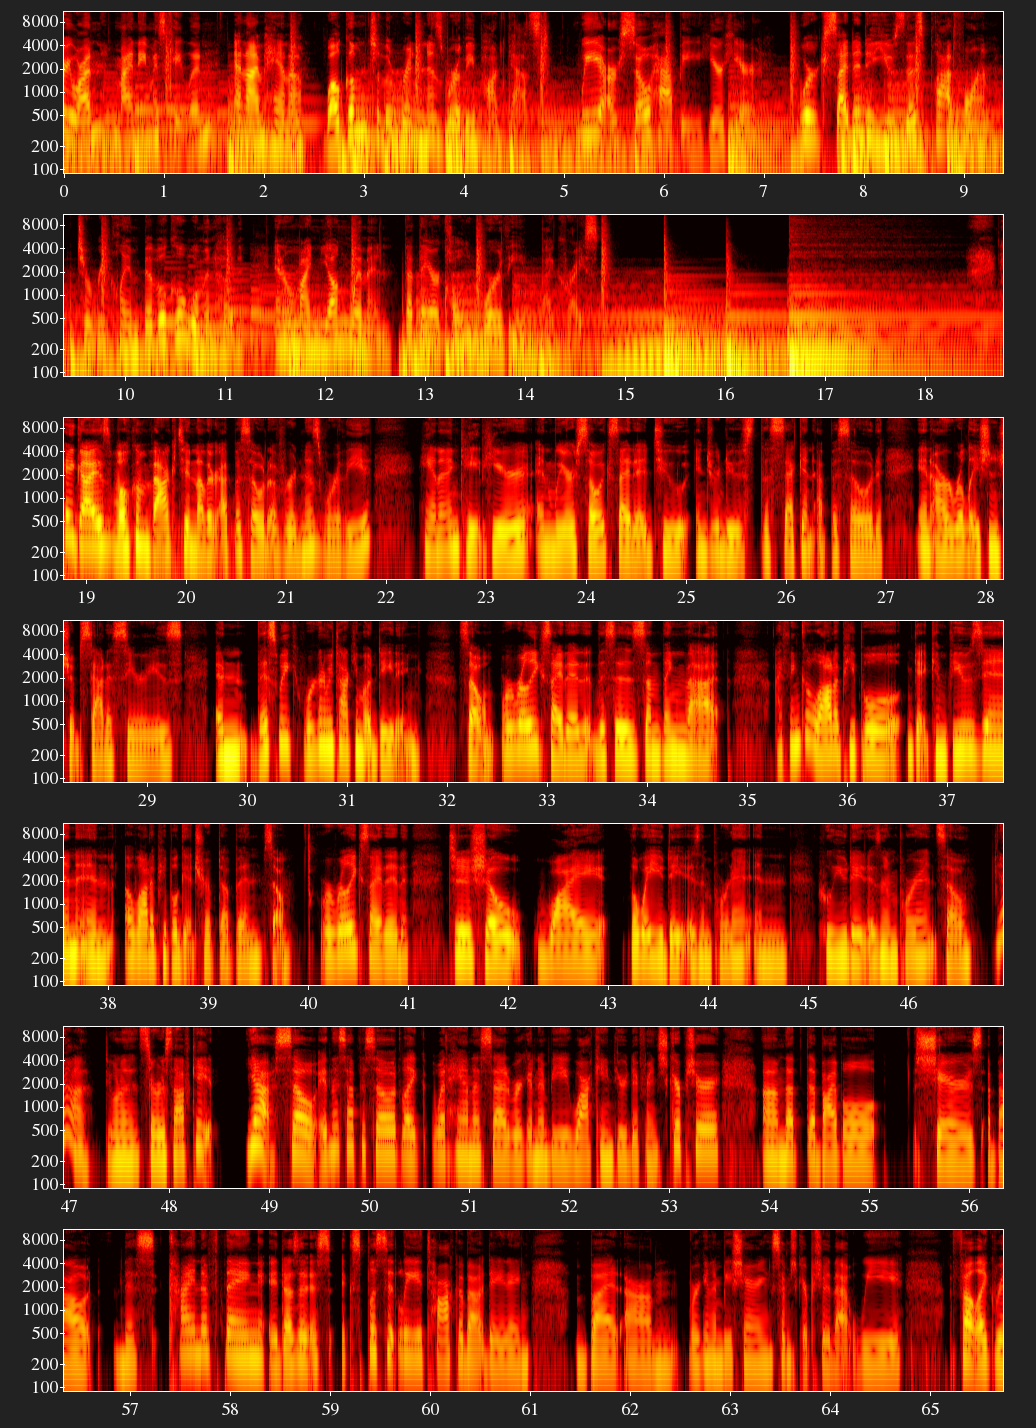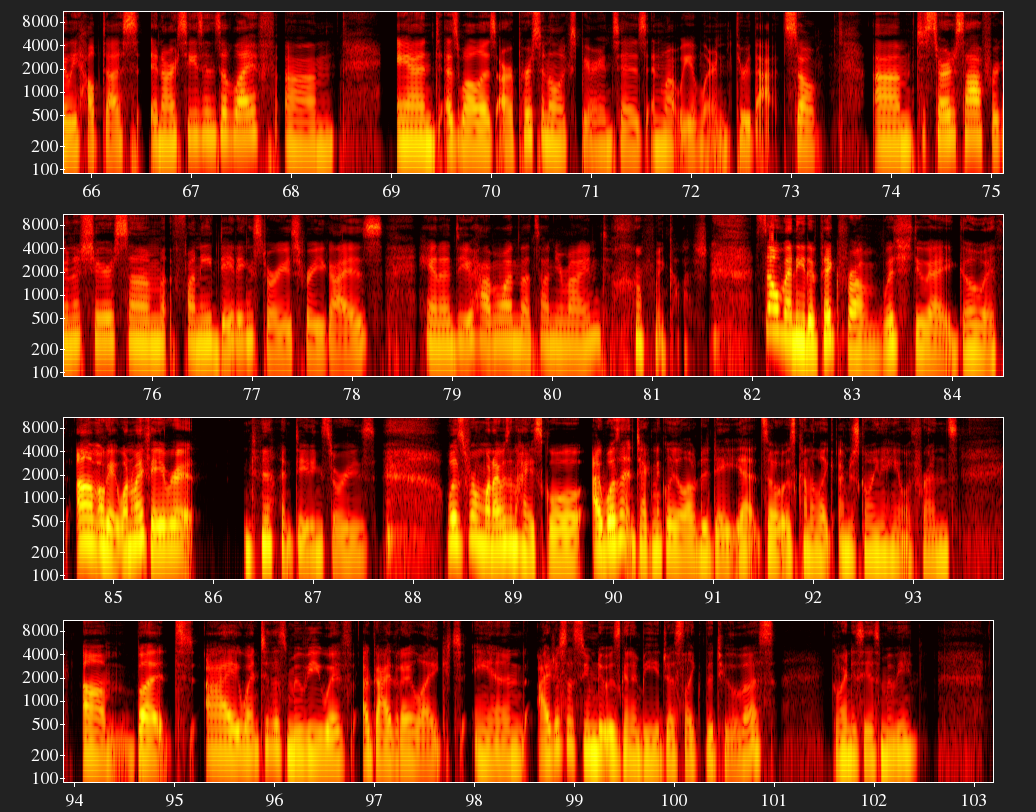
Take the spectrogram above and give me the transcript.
everyone. My name is Caitlin. And I'm Hannah. Welcome to the Written is Worthy podcast. We are so happy you're here. We're excited to use this platform to reclaim biblical womanhood and remind young women that they are called worthy by Christ. Hey guys, welcome back to another episode of Written is Worthy. Hannah and Kate here, and we are so excited to introduce the second episode in our relationship status series. And this week, we're going to be talking about dating. So, we're really excited. This is something that I think a lot of people get confused in and a lot of people get tripped up in. So, we're really excited to show why the way you date is important and who you date is important. So, yeah, do you want to start us off, Kate? Yeah, so in this episode, like what Hannah said, we're going to be walking through different scripture um, that the Bible shares about this kind of thing. It doesn't explicitly talk about dating, but um, we're going to be sharing some scripture that we felt like really helped us in our seasons of life. Um, and as well as our personal experiences and what we have learned through that. So, um, to start us off, we're going to share some funny dating stories for you guys. Hannah, do you have one that's on your mind? Oh my gosh. So many to pick from. Which do I go with? Um, okay, one of my favorite dating stories was from when I was in high school. I wasn't technically allowed to date yet, so it was kind of like I'm just going to hang out with friends. Um, but I went to this movie with a guy that I liked, and I just assumed it was going to be just like the two of us going to see this movie.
